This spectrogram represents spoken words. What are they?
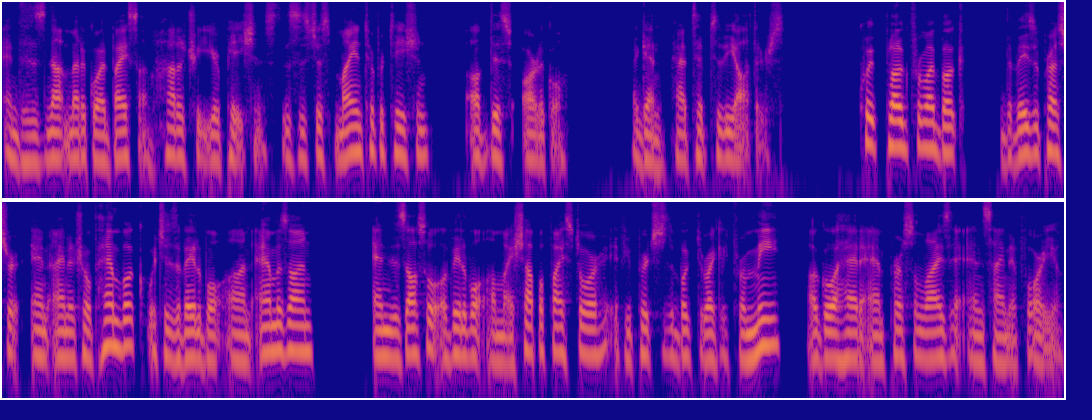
and this is not medical advice on how to treat your patients. This is just my interpretation of this article. Again, hat tip to the authors. Quick plug for my book, The Vasopressor and Inotrope Handbook, which is available on Amazon and is also available on my Shopify store. If you purchase the book directly from me, I'll go ahead and personalize it and sign it for you.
